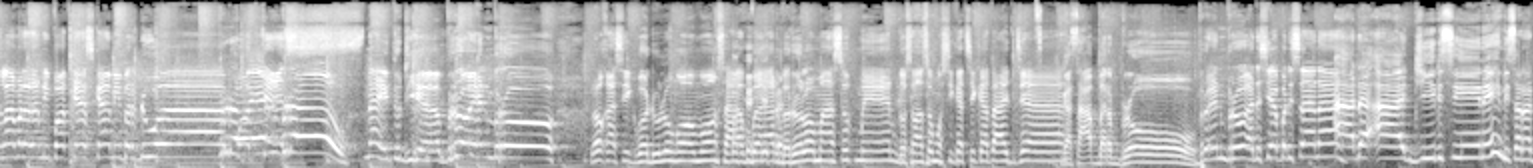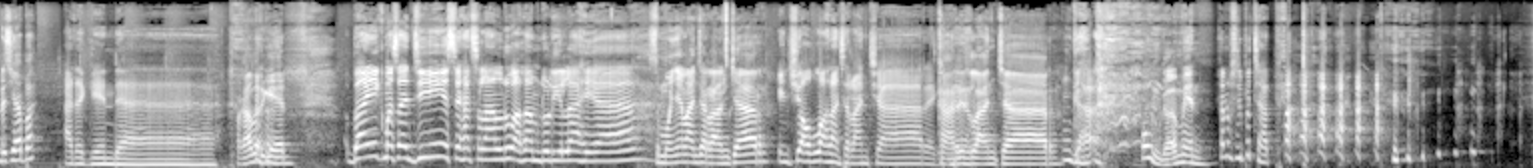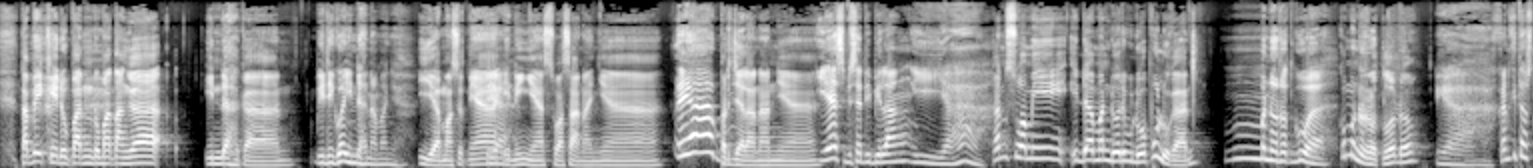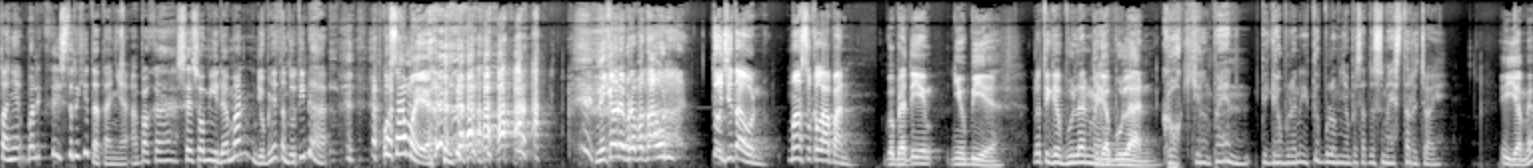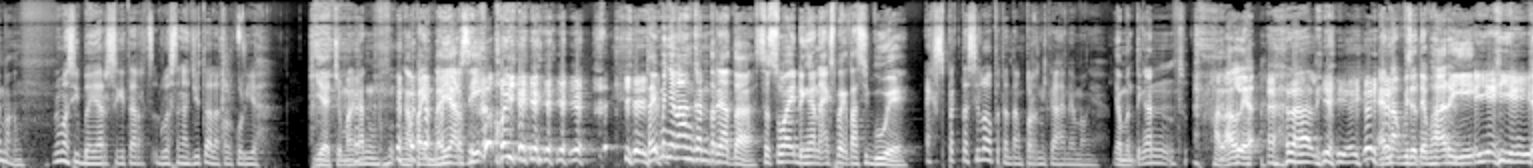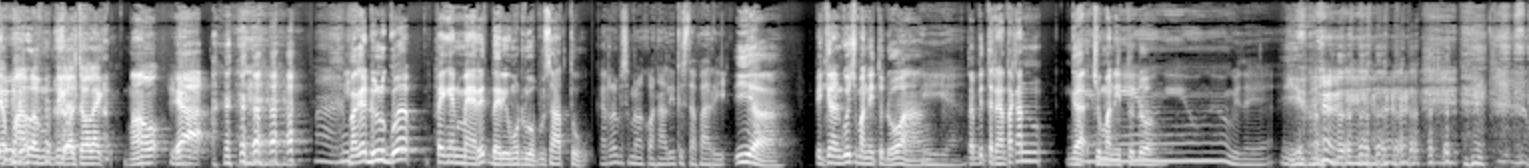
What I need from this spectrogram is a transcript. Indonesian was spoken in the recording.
selamat datang di podcast kami berdua. Bro podcast. and bro. Nah itu dia, bro and bro. Lo kasih gua dulu ngomong, sabar, baru lo masuk men. Gak usah langsung mau sikat-sikat aja. Gak sabar bro. Bro and bro, ada siapa di sana? Ada Aji di sini. Di sana ada siapa? Ada Genda. Apa kabar Gen? Baik Mas Aji, sehat selalu, alhamdulillah ya. Semuanya lancar-lancar. Insya Allah lancar-lancar ya. Karir ya? lancar. Enggak, Oh enggak men. kan harus dipecat. Tapi kehidupan rumah tangga indah kan? Bini gue indah namanya. Iya maksudnya Iya. ininya suasananya, Iya, perjalanannya. yes bisa dibilang iya. Kan suami idaman 2020 kan? Menurut gua, Kok menurut lo dong? ya kan kita harus tanya balik ke istri kita tanya, apakah saya suami idaman? Jawabannya tentu tidak. Kok sama ya? Nikah udah berapa tahun? Tujuh tahun, masuk ke 8 Gue berarti newbie ya. Lo tiga bulan men. Tiga bulan. Gokil men, tiga bulan itu belum nyampe satu semester coy. Iya memang. Lo masih bayar sekitar dua setengah juta lah kalau kuliah. Iya cuman kan ngapain bayar sih? Oh iya iya iya iya. iya. Tapi menyenangkan ternyata, sesuai dengan ekspektasi gue. Ekspektasi lo apa tentang pernikahan emangnya? Yang penting kan halal ya. Halal iya iya iya. iya. Enak bisa tiap hari. Iya iya iya. Tiap malam tinggal colek. Mau? Ya. Makanya dulu gue pengen merit dari umur 21. Karena lo bisa melakukan hal itu setiap hari. Iya. Pikiran gue cuman itu doang. Iya. Tapi ternyata kan nggak cuman itu doang. Gitu ya. Iya.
